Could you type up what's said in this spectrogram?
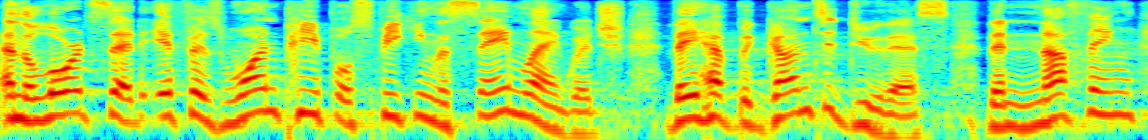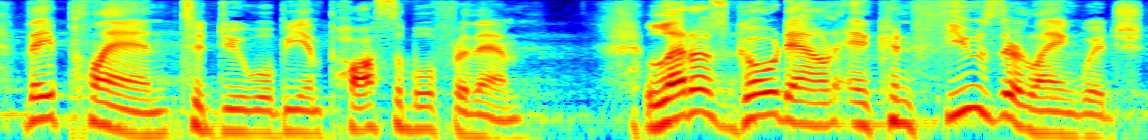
And the Lord said, If as one people speaking the same language they have begun to do this, then nothing they plan to do will be impossible for them. Let us go down and confuse their language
